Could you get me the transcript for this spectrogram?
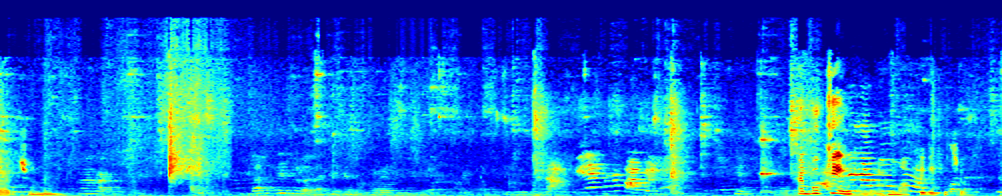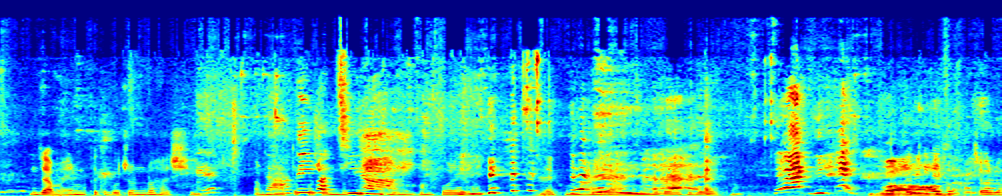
তার জন্য। হ্যাঁ বুকিং। মাকে দেখেছ? জামাইয়ের মুখে তো প্রচণ্ড হাসি, আর মা তো প্রচণ্ড খুশি, অনেকদিন পরে। দেখো দেখো চলো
